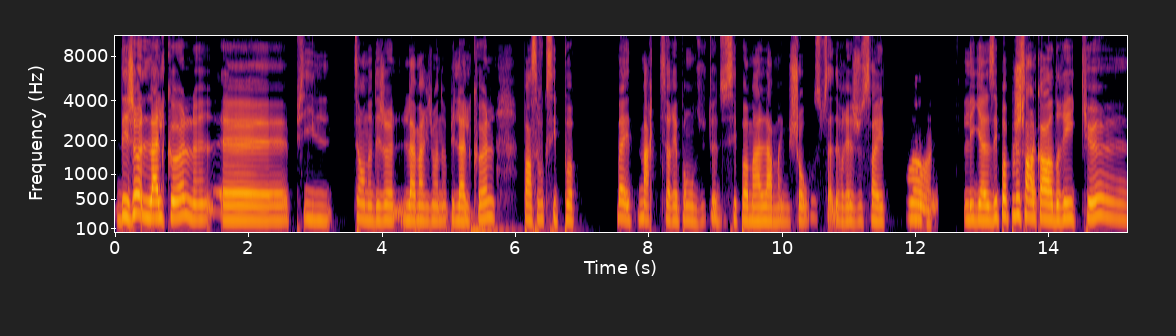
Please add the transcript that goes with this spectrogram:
Déjà, l'alcool, euh, puis. tu sais, on a déjà la marijuana, puis l'alcool. Pensez-vous que c'est pas. Ben, Marc, tu as répondu. Tu as dit c'est pas mal la même chose. puis Ça devrait juste être Ouais, légalisé. Pas plus encadré que.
